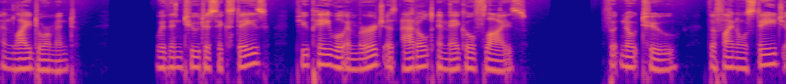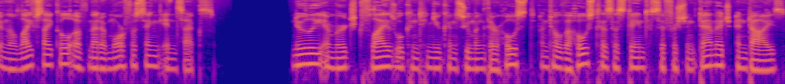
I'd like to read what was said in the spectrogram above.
and lie dormant. Within 2 to 6 days, pupae will emerge as adult imago flies. Footnote 2 The final stage in the life cycle of metamorphosing insects. Newly emerged flies will continue consuming their host until the host has sustained sufficient damage and dies.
